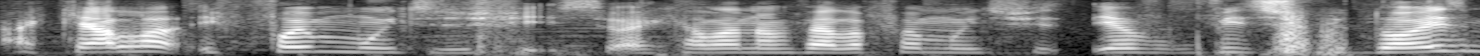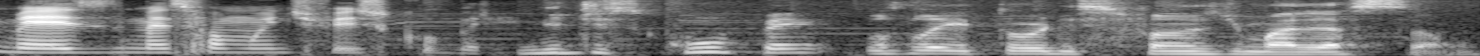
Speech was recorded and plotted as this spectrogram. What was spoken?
aquela e foi muito difícil. Aquela novela foi muito difícil. Eu vi tipo dois meses, mas foi muito difícil cobrir. Me desculpem os leitores fãs de Malhação.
